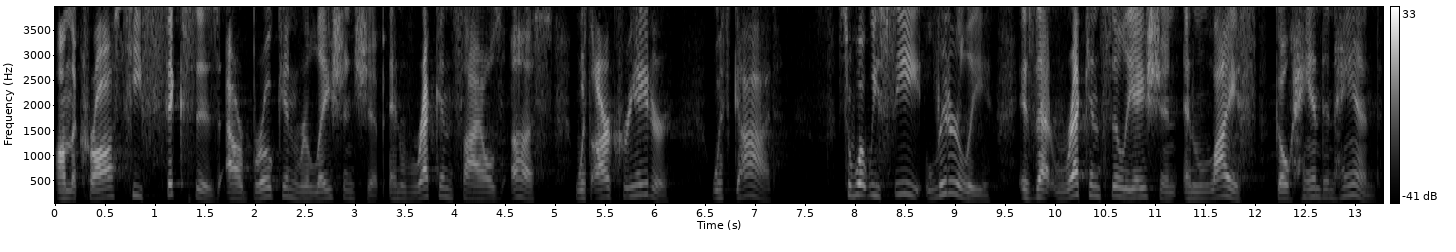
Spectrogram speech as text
on the cross, he fixes our broken relationship and reconciles us with our Creator, with God. So, what we see literally is that reconciliation and life go hand in hand.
